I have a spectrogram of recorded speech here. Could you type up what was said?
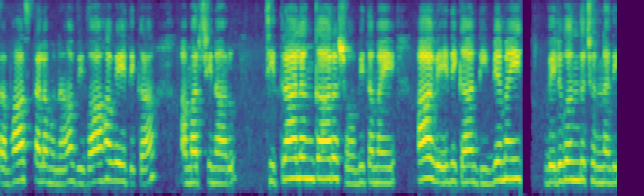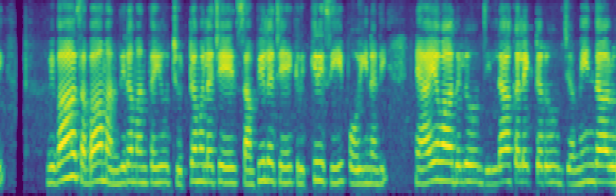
సభాస్థలమున వివాహ వేదిక అమర్చినారు. చిత్రాలంకార శోభితమై ఆ వేదిక దివ్యమై వెలుగొందుచున్నది. వివాహ సభా మందిరమంతయు చుట్టములచే సభ్యులచే క్రిక్కిరిసి పోయినది. న్యాయవాదులు జిల్లా కలెక్టరు జమీందారు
